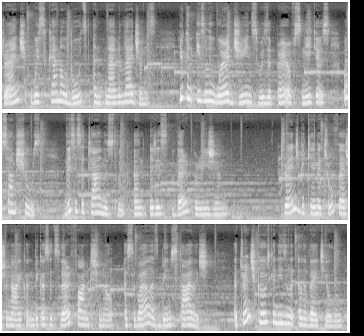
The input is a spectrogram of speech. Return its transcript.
trench with camel boots and navy leggings. You can easily wear jeans with a pair of sneakers or some shoes. This is a timeless look and it is very Parisian. Trench became a true fashion icon because it's very functional as well as being stylish. A trench coat can easily elevate your look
